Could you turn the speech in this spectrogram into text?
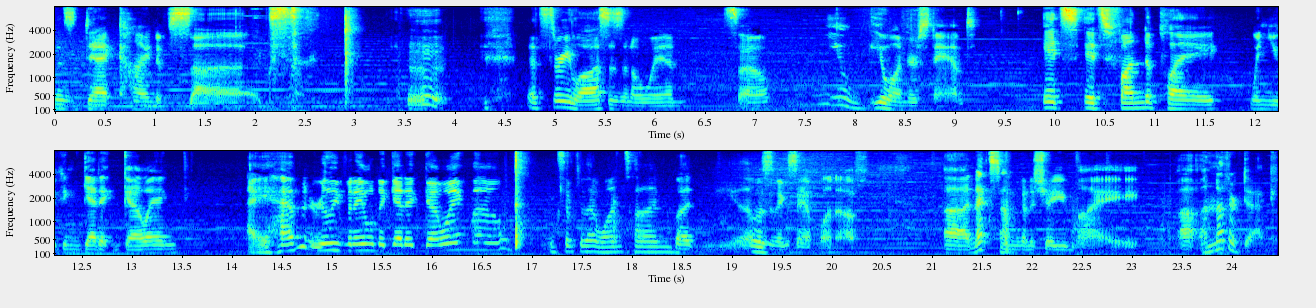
This deck kind of sucks. That's three losses and a win, so you you understand. It's it's fun to play when you can get it going. I haven't really been able to get it going though, except for that one time, but that was an example enough. Uh, next time I'm going to show you my uh, another deck.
